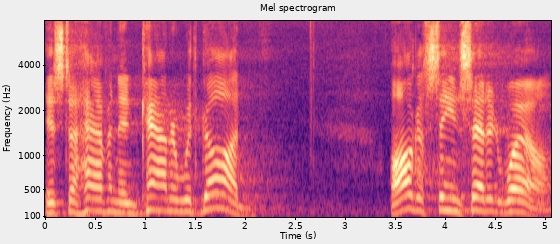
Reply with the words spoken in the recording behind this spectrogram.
is to have an encounter with God. Augustine said it well.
